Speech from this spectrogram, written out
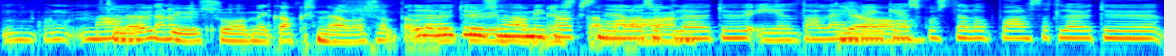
Niin kun, mä löytyy lukenut, Suomi 24 löytyy, löytyy Suomi 24 löytyy Iltalehden Joo. keskustelupalstat, löytyy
